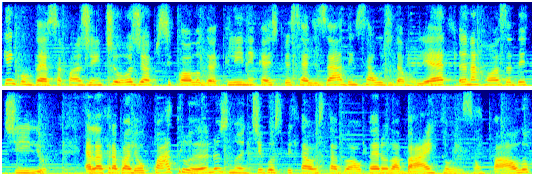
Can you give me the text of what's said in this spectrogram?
Quem conversa com a gente hoje é a psicóloga clínica especializada em saúde da mulher, Ana Rosa Detilho. Ela trabalhou quatro anos no antigo Hospital Estadual Pérola Byington, em São Paulo,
